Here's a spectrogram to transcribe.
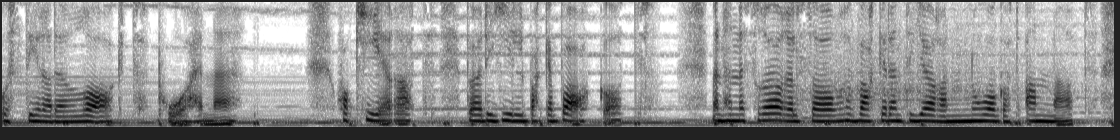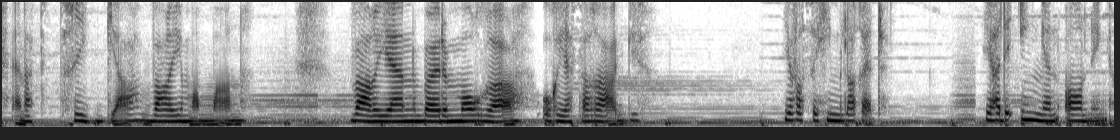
och stirrade rakt på henne. Chockerat började Jill backa bakåt. Men hennes rörelser verkade inte göra något annat än att trigga vargmamman. Vargen började morra och resa ragg. Jag var så himla rädd. Jag hade ingen aning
